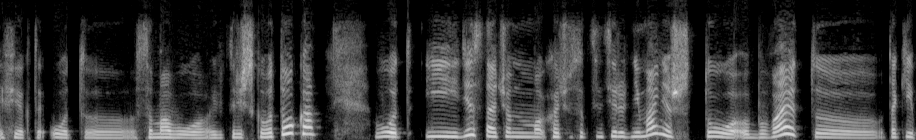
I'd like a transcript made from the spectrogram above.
эффекты от э, самого электрического тока. Вот. И единственное, о чем хочу сакцентировать внимание, что бывают э, такие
